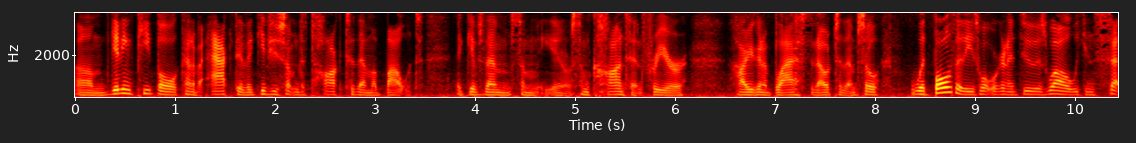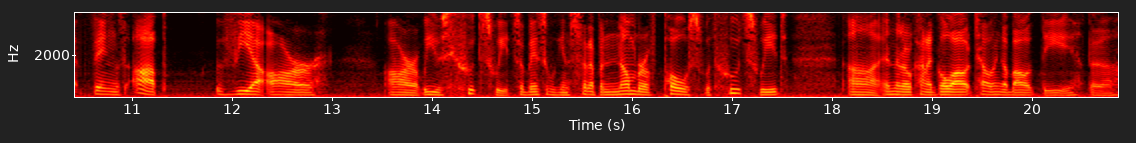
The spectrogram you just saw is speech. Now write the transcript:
Um, getting people kind of active, it gives you something to talk to them about. It gives them some, you know, some content for your how you're going to blast it out to them. So with both of these, what we're going to do as well, we can set things up via our our we use Hootsuite. So basically, we can set up a number of posts with Hootsuite, uh, and then it'll kind of go out telling about the, the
